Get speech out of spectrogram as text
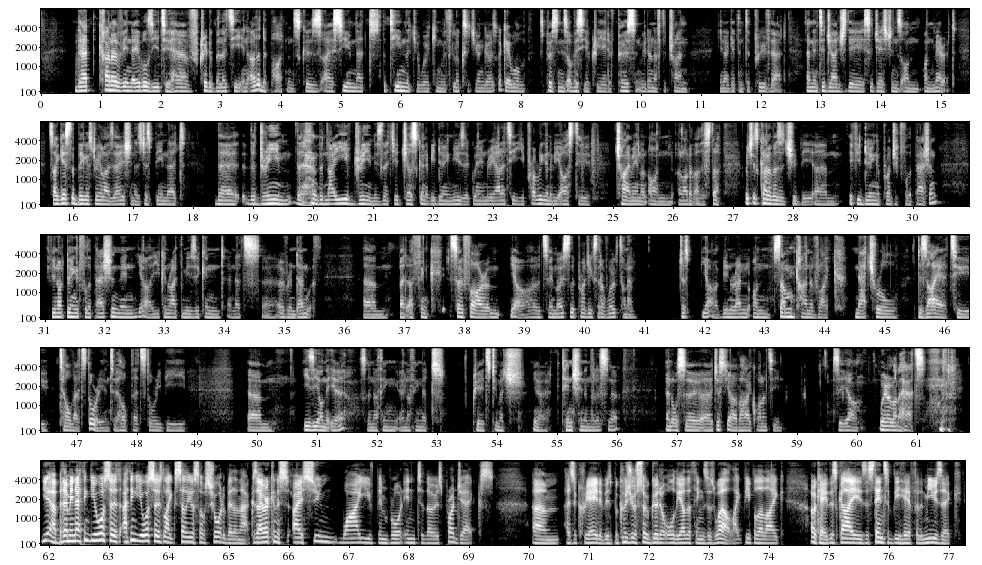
That kind of enables you to have credibility in other departments because I assume that the team that you're working with looks at you and goes, okay, well, this person is obviously a creative person. We don't have to try and, you know, get them to prove that. And then to judge their suggestions on on merit. So I guess the biggest realization has just been that the the dream, the the naive dream, is that you're just going to be doing music when in reality you're probably going to be asked to chime in on, on a lot of other stuff, which is kind of as it should be. Um, if you're doing a project for the passion, if you're not doing it for the passion, then yeah, you can write the music and and that's uh, over and done with. Um, but I think so far, um, yeah, I would say most of the projects that I've worked on have just yeah been run on some kind of like natural desire to tell that story and to help that story be um, easy on the ear. So nothing, uh, nothing that creates too much, you know, tension in the listener, and also uh, just yeah a high quality. So yeah, wear a lot of hats. Yeah, but I mean, I think you also, I think you also like sell yourself short a bit on that because I reckon, I assume why you've been brought into those projects um, as a creative is because you're so good at all the other things as well. Like people are like, okay, this guy is ostensibly here for the music,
